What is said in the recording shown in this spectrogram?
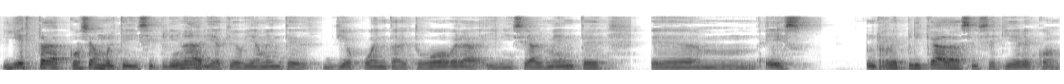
Y esta cosa multidisciplinaria que obviamente dio cuenta de tu obra inicialmente eh, es replicada, si se quiere, con,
